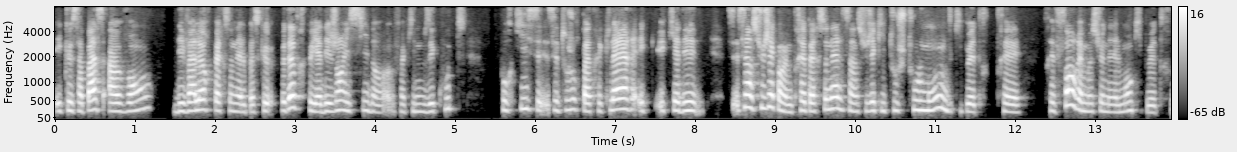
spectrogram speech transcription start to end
Et que ça passe avant des valeurs personnelles Parce que peut-être qu'il y a des gens ici, dans, enfin, qui nous écoutent, pour qui c'est toujours pas très clair et, et qu'il y a des. C'est un sujet quand même très personnel. C'est un sujet qui touche tout le monde, qui peut être très très fort émotionnellement, qui peut être.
